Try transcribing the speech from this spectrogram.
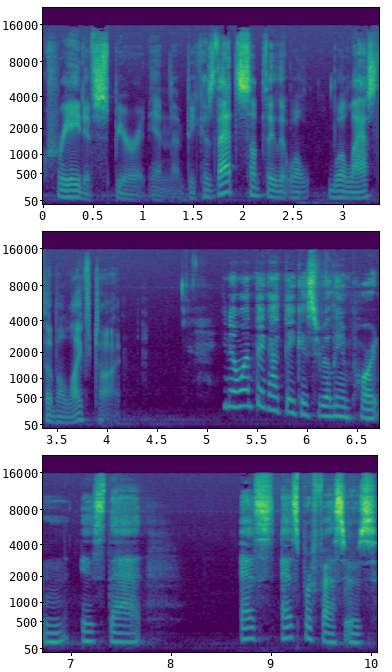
creative spirit in them because that's something that will, will last them a lifetime. You know, one thing I think is really important is that as, as professors,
